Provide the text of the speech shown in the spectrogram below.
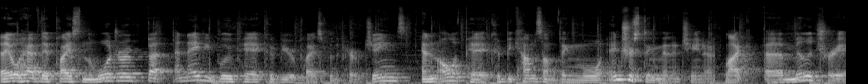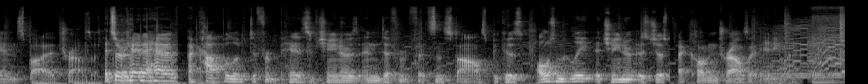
They all have their place in the wardrobe, but a navy blue pair could be replaced with a pair of jeans, and an olive pair could become something more interesting than a chino, like a military inspired trouser. It's okay to have a couple of different pairs of chinos in different fits and styles, because ultimately a chino is just a cotton trouser anyway.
